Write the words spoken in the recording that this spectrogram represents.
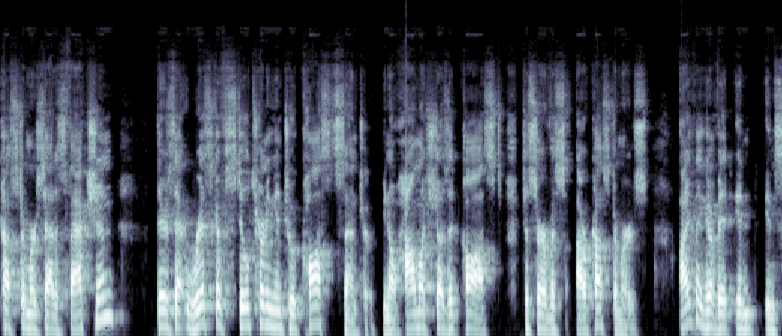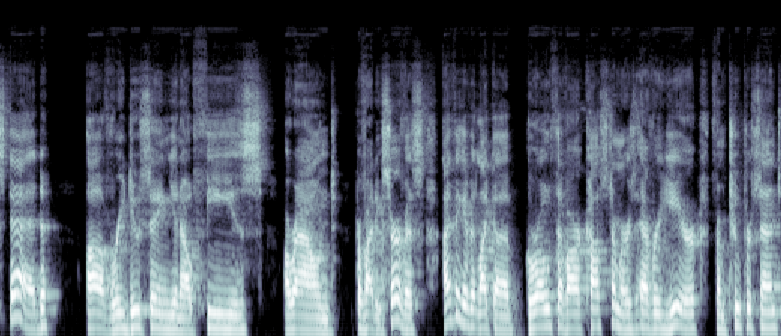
customer satisfaction, there's that risk of still turning into a cost center. You know, how much does it cost to service our customers? I think of it in instead of reducing, you know, fees around providing service, I think of it like a growth of our customers every year from 2%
